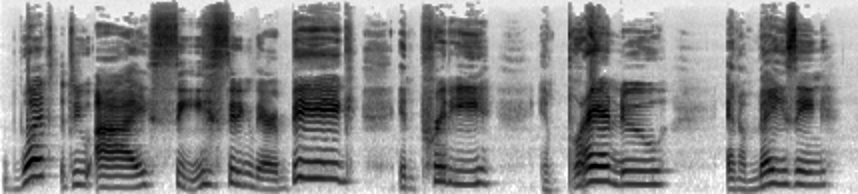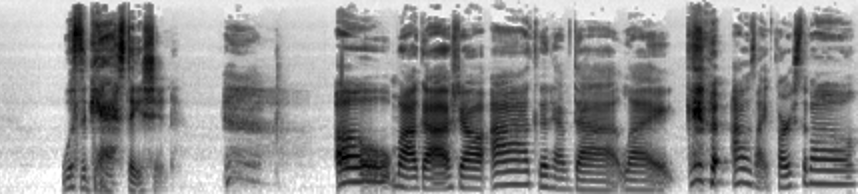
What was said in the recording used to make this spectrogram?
what do I see sitting there big and pretty and brand new and amazing was a gas station. Oh my gosh, y'all, I could have died. Like, I was like, first of all,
